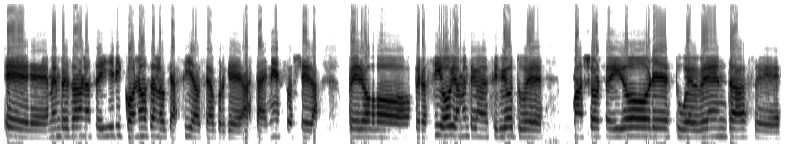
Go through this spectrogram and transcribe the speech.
eh, me empezaron a seguir y conocen lo que hacía, o sea, porque hasta en eso llega. Pero, pero sí, obviamente que me sirvió, tuve mayor seguidores, tuve ventas, eh,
